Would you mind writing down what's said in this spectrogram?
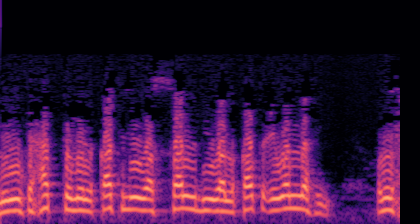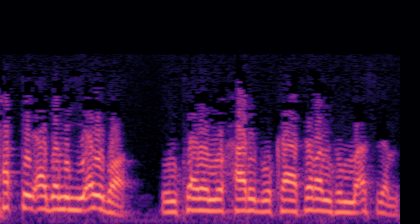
من تحتم القتل والصلب والقطع والنفي. ومن حق الآدمي أيضا إن كان المحارب كافرا ثم أسلم.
